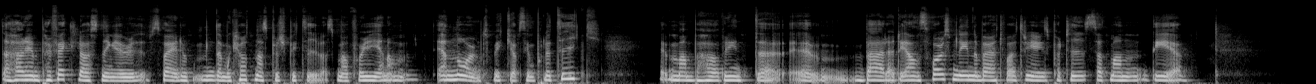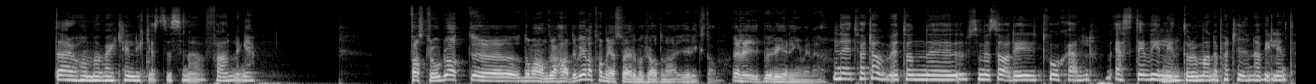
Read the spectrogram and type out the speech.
det här är en perfekt lösning ur Sverigedemokraternas perspektiv. Alltså man får igenom enormt mycket av sin politik. Man behöver inte eh, bära det ansvar som det innebär att vara ett regeringsparti. Så att man, det, där har man verkligen lyckats i sina förhandlingar. Fast tror du att uh, de andra hade velat ha med Sverigedemokraterna i riksdagen? Eller i regeringen menar jag. Nej, tvärtom. Utan uh, som jag sa, det är två skäl. SD vill mm. inte och de andra partierna vill inte.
